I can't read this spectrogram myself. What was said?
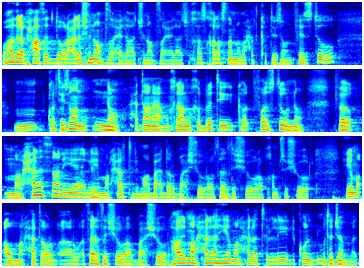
وهذه الأبحاث تدور على شنو أفضل علاج شنو أفضل علاج. خلصنا من مرحله كورتيزون. phase 2 م- كورتيزون no. حتى أنا من خلال خبرتي phase 2 no. فالمرحلة الثانية اللي هي مرحلة اللي ما بعد أربع شهور أو ثلاث شهور أو خمس شهور هي أو مرحلة أربع- ثلاث شهور أربع شهور هذه مرحلة هي مرحلة اللي يكون متجمد.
